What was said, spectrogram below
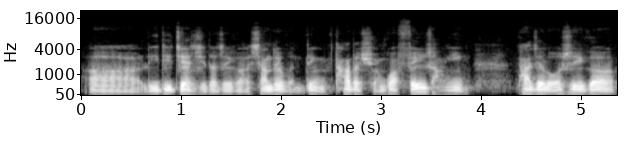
啊离地间隙的这个相对稳定，它的悬挂非常硬，帕杰罗是一个。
